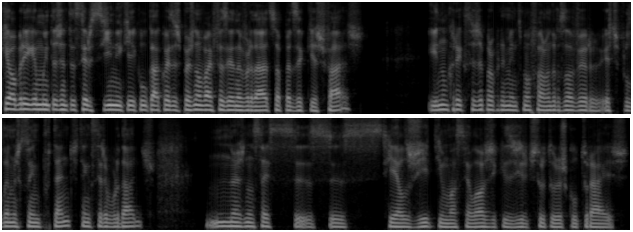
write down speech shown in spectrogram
que obriga muita gente a ser cínica e a colocar coisas que depois não vai fazer na verdade só para dizer que as faz. E não creio que seja propriamente uma forma de resolver estes problemas que são importantes, têm que ser abordados, mas não sei se, se, se é legítimo ou se é lógico exigir de estruturas culturais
